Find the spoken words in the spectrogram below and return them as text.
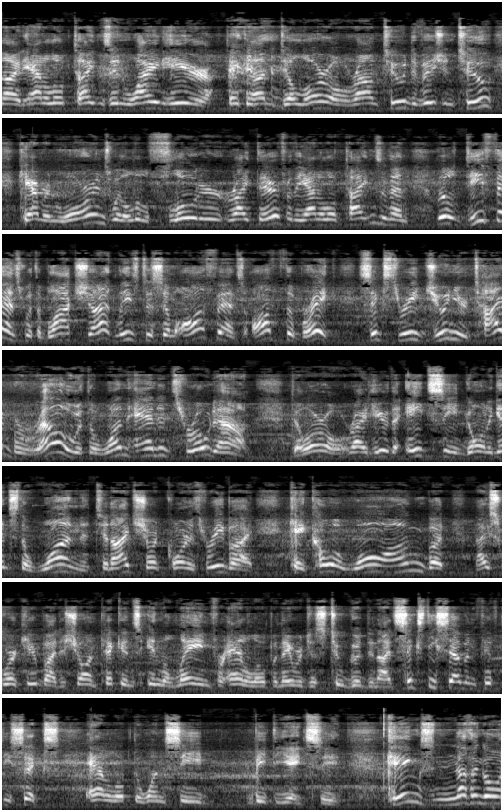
Night Antelope Titans in white here. Taking on Del Oro round two, Division Two. Cameron Warrens with a little floater right there for the Antelope Titans, and then little defense with a block shot leads to some offense off the break. 6'3 junior Ty Burrell with a one-handed throwdown. Del Oro right here, the eight seed going against the one tonight. Short corner three by Keikoa Wong, but nice work here by Deshaun Pickens in the lane for Antelope, and they were just too good tonight. 67 56. Antelope, the one seed, beat the eight seed. Kings, nothing going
